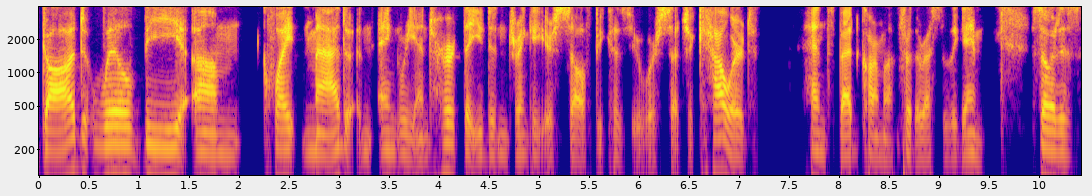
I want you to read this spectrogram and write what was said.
god will be um, quite mad and angry and hurt that you didn't drink it yourself because you were such a coward. Hence, bad karma for the rest of the game. So, it is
